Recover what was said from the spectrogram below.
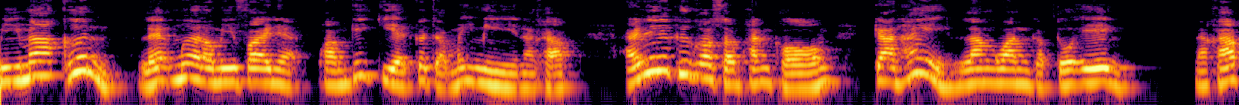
มีมากขึ้น และเมื่อเรามีไฟเนี่ยความขี้เกียจก็จะไม่มีนะครับ อันนี้ก็คือความสำคัญของการให้รางวัลกับตัวเองนะครับ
